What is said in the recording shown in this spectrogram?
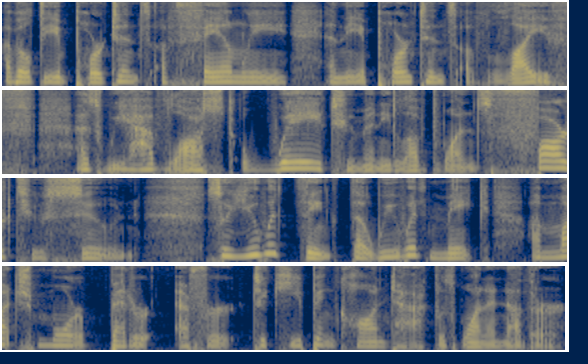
about the importance of family and the importance of life, as we have lost way too many loved ones far too soon. So you would think that we would make a much more better effort to keep in contact with one another,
